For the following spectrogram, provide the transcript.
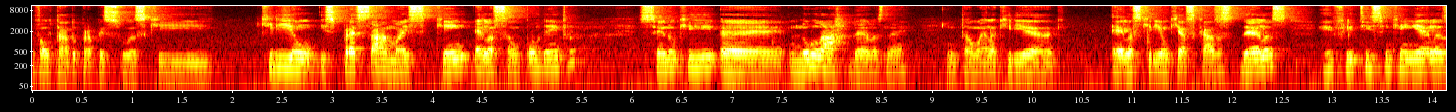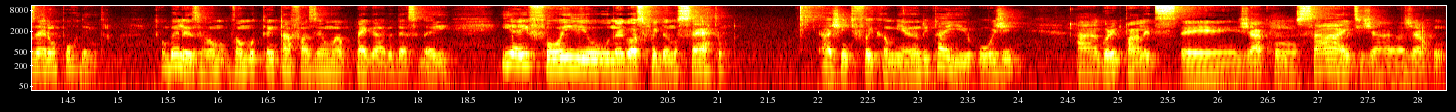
voltado para pessoas que queriam expressar mais quem elas são por dentro, sendo que é, no lar delas, né? Então ela queria, elas queriam que as casas delas refletissem quem elas eram por dentro. Então beleza, vamos, vamos tentar fazer uma pegada dessa daí. E aí foi, o negócio foi dando certo a gente foi caminhando e tá aí. Hoje a Green Pallets é, já com site, já, já com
